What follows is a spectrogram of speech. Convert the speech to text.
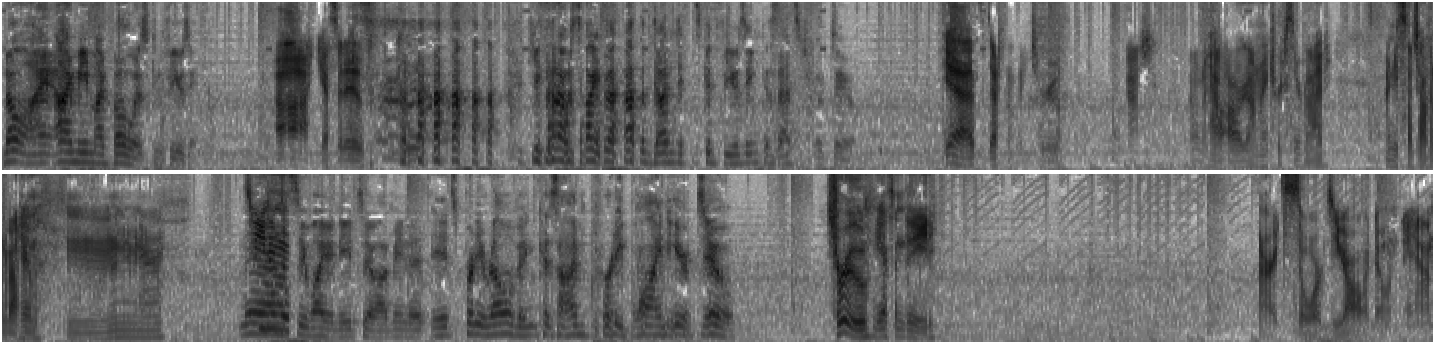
No, I I mean my bow is confusing. Ah, yes it is. Cool. you thought I was talking about how the dungeon's confusing? Because that's true too. yeah, that's definitely true. Gosh, I don't know how Argon Matrix survived. I need to stop talking about him. Mm, Yeah, I don't see why you need to. I mean, it, it's pretty relevant because I'm pretty blind here too. True, yes indeed. Alright, swords, you all are going down.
